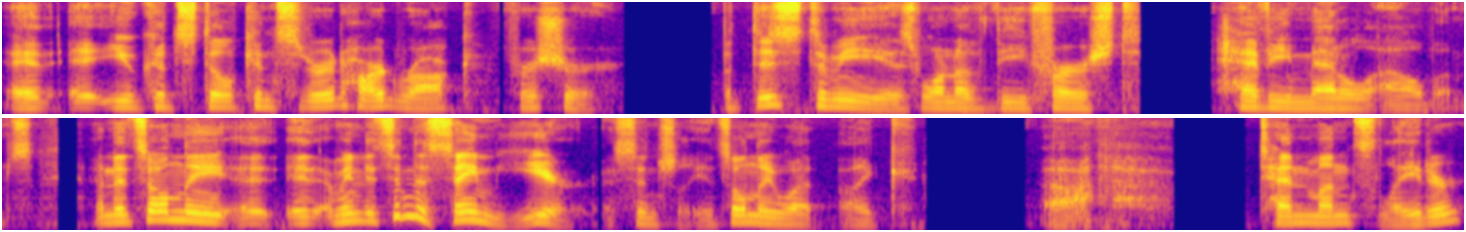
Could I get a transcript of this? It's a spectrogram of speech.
it, it, you could still consider it hard rock for sure, but this to me is one of the first heavy metal albums, and it's only. It, I mean, it's in the same year essentially. It's only what like, uh, ten months later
